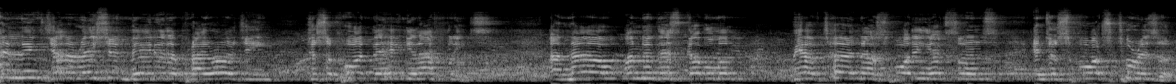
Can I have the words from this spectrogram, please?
Pindling's generation made it a priority to support Bahamian athletes. And now, under this government, we have turned our sporting excellence into sports tourism,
